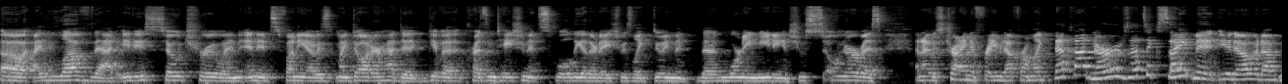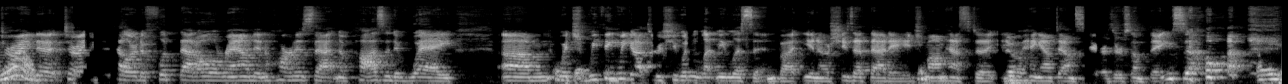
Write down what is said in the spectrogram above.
oh I love that. It is so true. And and it's funny, I was my daughter had to give a presentation at school the other day. She was like doing the, the morning meeting and she was so nervous. And I was trying to frame it up for her. I'm like, that's not nerves, that's excitement, you know, and I'm yeah. trying to trying to tell her to flip that all around and harness that in a positive way. Um, which we think we got through. She wouldn't let me listen, but you know, she's at that age. Mom has to, you know, hang out downstairs or something. So, oh, yeah.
